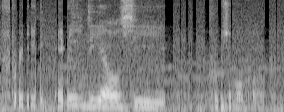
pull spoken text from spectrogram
pre any DLC Crucible cloak.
